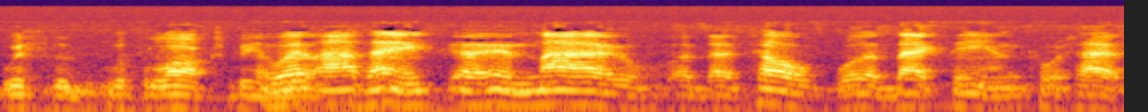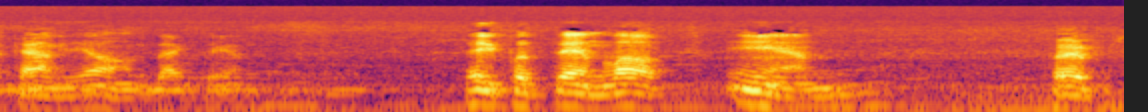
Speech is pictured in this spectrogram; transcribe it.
with the with the locks being Well, built. I think uh, in my uh, talk well back then, of course I was kind of young back then. They put them locks in purpose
